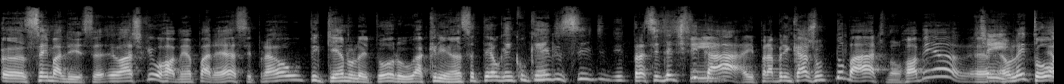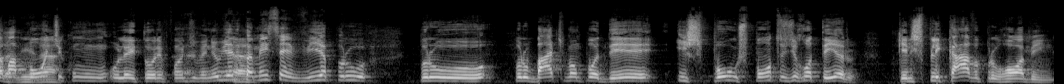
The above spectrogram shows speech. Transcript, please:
ah, sem malícia, eu acho que o Robin aparece para o pequeno leitor, a criança, ter alguém com quem ele se. para se identificar e para brincar junto do Batman. O Robin é, é- Sim, é o leitor. É uma ali, ponte né? com o leitor infantil juvenil. E ele É. também servia pro, pro, pro Batman poder expor os pontos de roteiro. Porque ele explicava pro Robin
